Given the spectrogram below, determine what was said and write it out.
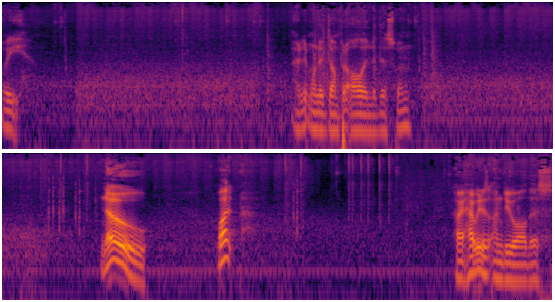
Wait. I didn't want to dump it all into this one. No! What? Alright, how do we just undo all this?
